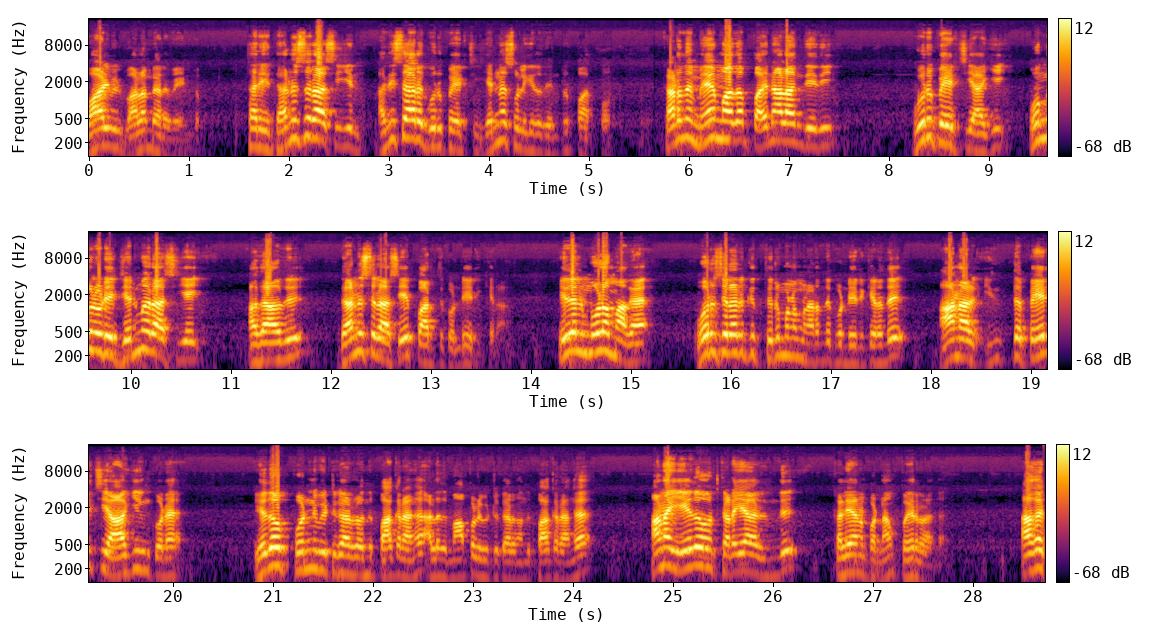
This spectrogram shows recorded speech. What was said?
வாழ்வில் வளம் பெற வேண்டும். சரி தனுசு ராசியின் அதிசார குரு பயிற்சி என்ன சொல்கிறது என்று பார்ப்போம். கடந்த மே மாதம் பதினாலாம் தேதி குரு பயிற்சியாகி உங்களுடைய ஜென்ம ராசியை அதாவது தனுசு ராசியை பார்த்து கொண்டு இருக்கிறார். இதன் மூலமாக ஒரு சிலருக்கு திருமணம் நடந்து கொண்டிருக்கிறது ஆனால் இந்த பயிற்சி ஆகியும் கூட ஏதோ பொண்ணு வீட்டுக்காரர் வந்து பார்க்குறாங்க அல்லது மாப்பிள்ளை வீட்டுக்காரங்க வந்து பார்க்குறாங்க. ஆனால் ஏதோ ஒரு தடையாக இருந்து கல்யாணம் பண்ணாமல் போயிடுறாங்க. ஆக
